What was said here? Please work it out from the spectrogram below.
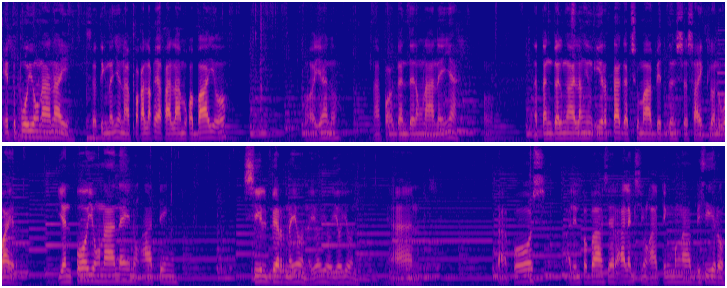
Ito po yung nanay. So tingnan nyo napakalaki. Akala mo kabayo oh. o ayan oh napakaganda ng nanay niya. Oh. natanggal nga lang yung ear tag at sumabit dun sa cyclone wire. Yan po yung nanay ng ating silver na yon ayo yo yo yon yan. Tapos alin pa ba Sir Alex yung ating mga bisiro?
